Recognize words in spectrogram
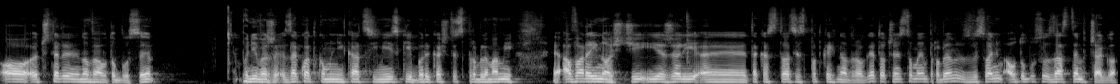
o cztery nowe autobusy ponieważ Zakład Komunikacji Miejskiej boryka się też z problemami e, awaryjności i jeżeli e, taka sytuacja spotka ich na drogę, to często mają problem z wysłaniem autobusu zastępczego.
